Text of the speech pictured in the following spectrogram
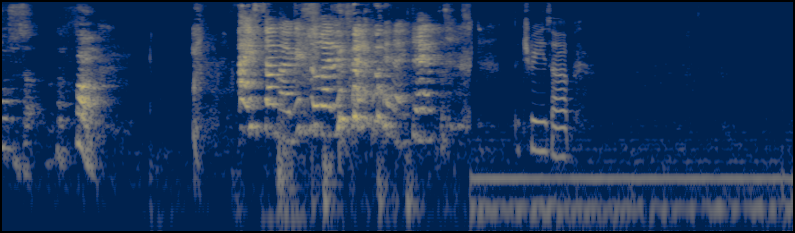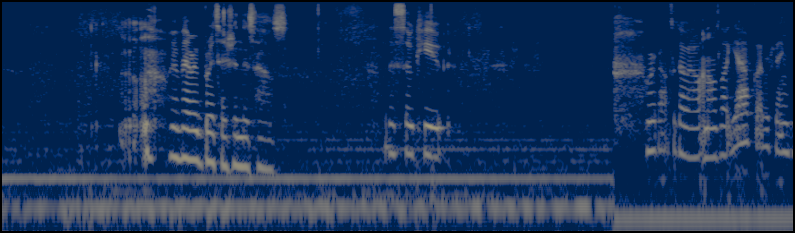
What's up? The funk? I somehow mixed all that with when I can't. The tree's up. We're very British in this house. This is so cute. We're about to go out, and I was like, "Yeah, I've got everything.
